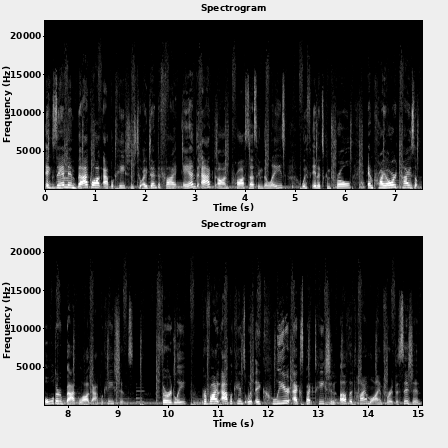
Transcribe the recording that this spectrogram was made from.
examine backlog applications to identify and act on processing delays within its control, and prioritize older backlog applications. Thirdly, provide applicants with a clear expectation of the timeline for a decision.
